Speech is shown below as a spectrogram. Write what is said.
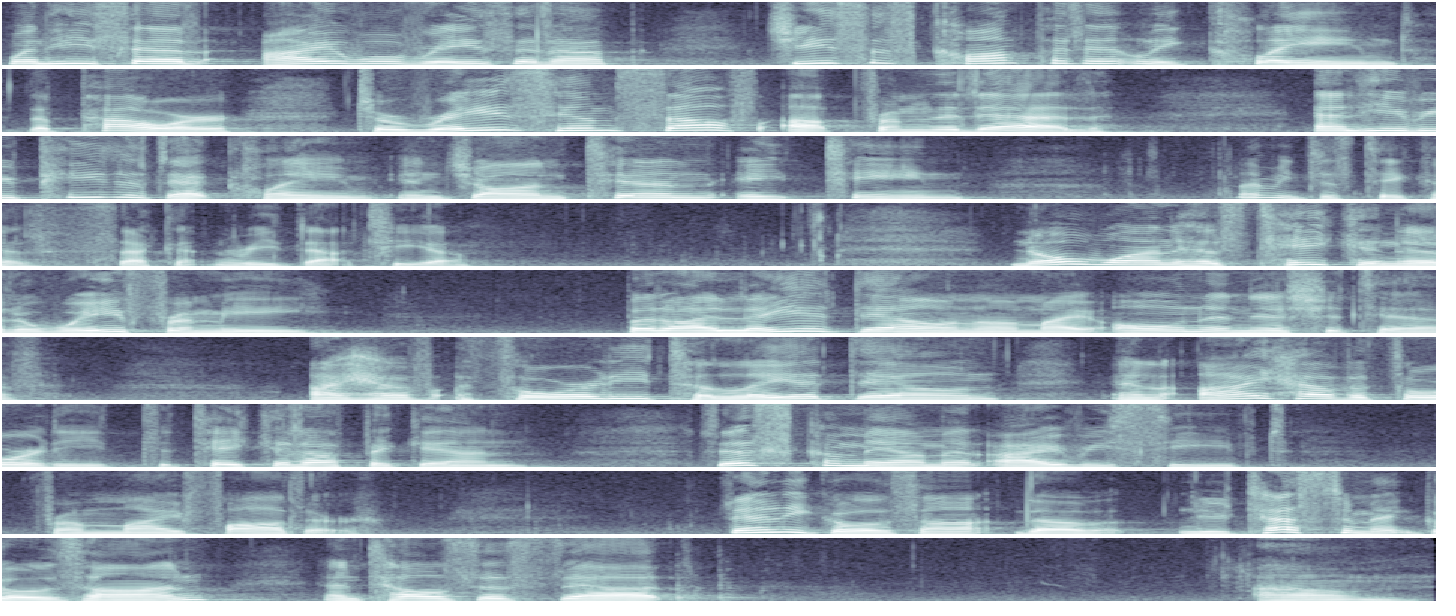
When he said, I will raise it up, Jesus confidently claimed the power to raise himself up from the dead And he repeated that claim in John 10 18. Let me just take a second and read that to you. No one has taken it away from me, but I lay it down on my own initiative. I have authority to lay it down, and I have authority to take it up again. This commandment I received from my Father. Then he goes on, the New Testament goes on and tells us that um,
